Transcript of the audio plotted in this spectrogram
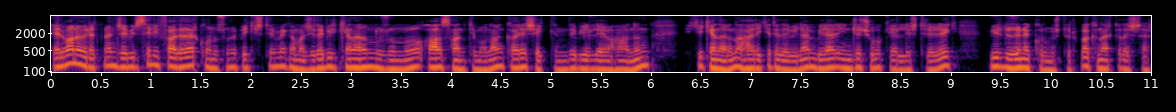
Elvan öğretmen cebirsel ifadeler konusunu pekiştirmek amacıyla bir kenarın uzunluğu a santim olan kare şeklinde bir levhanın iki kenarına hareket edebilen birer ince çubuk yerleştirerek bir düzenek kurmuştur. Bakın arkadaşlar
